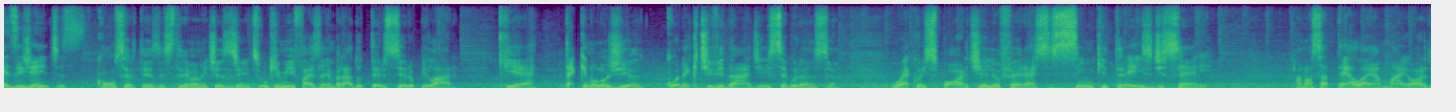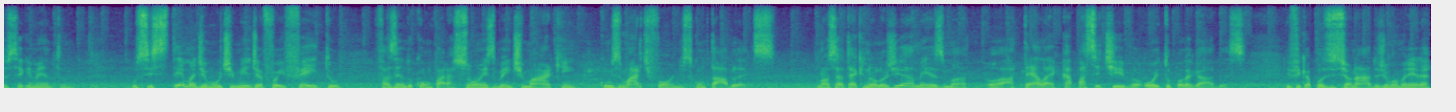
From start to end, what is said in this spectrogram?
exigentes. Com certeza, extremamente exigentes. O que me faz lembrar do terceiro pilar, que é tecnologia, conectividade e segurança. O EcoSport ele oferece Sync 3 de série. A nossa tela é a maior do segmento. O sistema de multimídia foi feito fazendo comparações, benchmarking com smartphones, com tablets. Nossa tecnologia é a mesma, a tela é capacitiva, 8 polegadas, e fica posicionado de uma maneira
